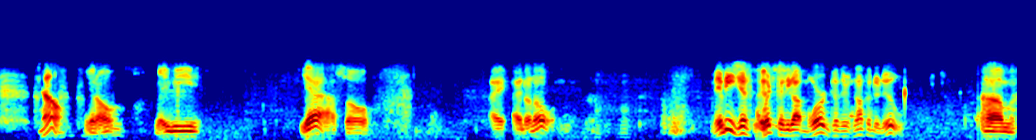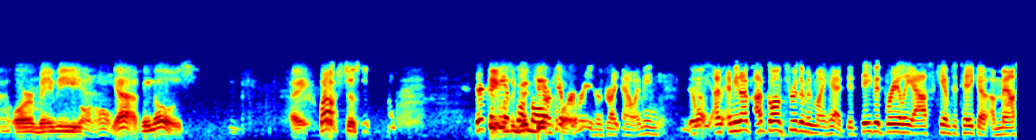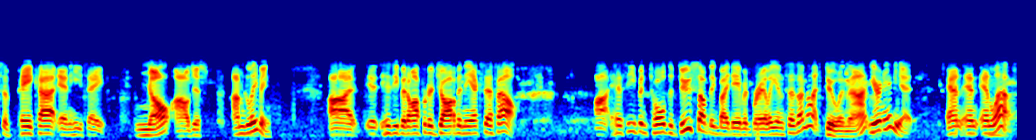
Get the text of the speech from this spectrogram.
No. you know, maybe. Yeah. So I I don't know. Maybe he just quit because he got bored because there's nothing to do. Um, or maybe Going home. yeah. Who knows? I Well, it's just There could It be a plethora of for different reasons right now. I mean, Yeah. I, I mean, I've I've gone through them in my head. Did David Braley ask him to take a, a massive pay cut, and he say, "No, I'll just I'm leaving." Uh, has he been offered a job in the XFL? Uh, has he been told to do something by David Braley and says, "I'm not doing that. You're an idiot," and and and left?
